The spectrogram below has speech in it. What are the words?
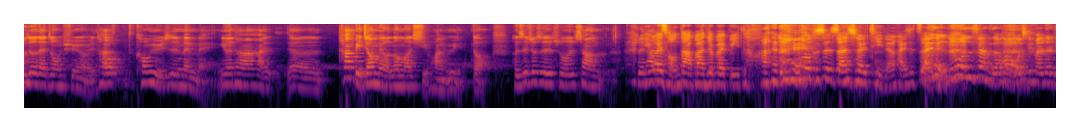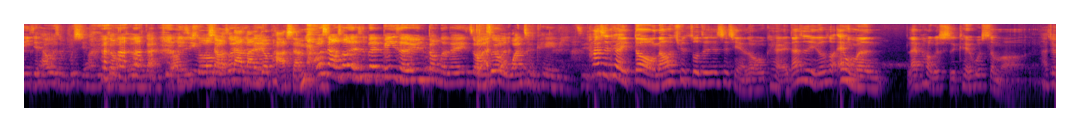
我只有在重训而已，她空余是妹妹，因为她还呃。他比较没有那么喜欢运动，可是就是说像，所以他因为从大班就被逼着，不是三岁体能还是在。如果是这样子的话，我其实蛮能理解他为什么不喜欢运动的这种感觉。毕竟我小时候大班就爬山嘛。我小时候也是被逼着运动的那一种，所以我完全可以理解。他是可以动，然后去做这些事情也都 OK，但是也就是说，哎、欸，我们来跑个十 K 或什么。他就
